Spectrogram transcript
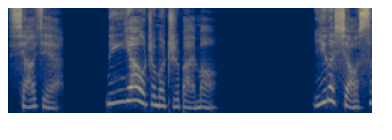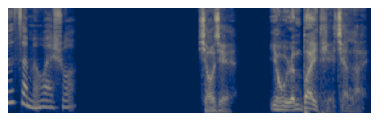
小姐，您要这么直白吗？一个小厮在门外说：“小姐，有人拜帖前来，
